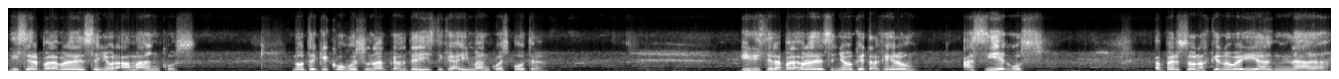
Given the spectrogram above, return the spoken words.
Dice la palabra del Señor a mancos. Note que cojo es una característica y manco es otra. Y dice la palabra del Señor que trajeron a ciegos, a personas que no veían nada,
